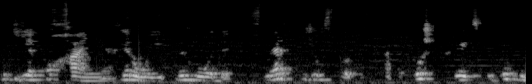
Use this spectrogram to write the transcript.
Тут є кохання, герої, пригоди, смерть і жорстокість, а також грецькі боги,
